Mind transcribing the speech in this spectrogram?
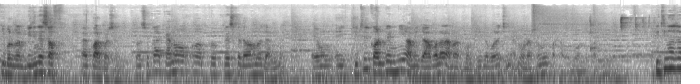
কী বলবেন বিজনেস অফ কর্পোরেশন তো সেটা কেন প্রেসকে দেওয়া হলো জানি না। এবং এই চিঠির কন্টেন্ট নিয়ে আমি যা বলার আমার মন্ত্রীকে বলেছি আমি ওনার সঙ্গে কথা বলব। অন্য কথা ইতিমধ্যে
